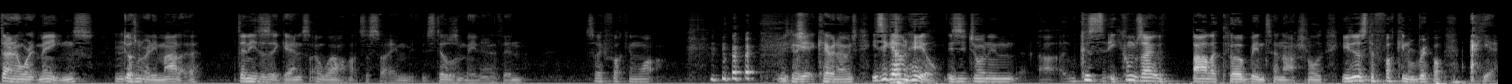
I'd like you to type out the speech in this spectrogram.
Don't know what it means. Mm. Doesn't really matter. Then he does it again. It's like, oh wow, that's the same. It still doesn't mean anything. So fucking what? He's going to get Kevin Owens. Is he going heel? Is he joining? Uh, because he comes out with Balor Club International. He does the fucking rip off. Ah, yeah,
